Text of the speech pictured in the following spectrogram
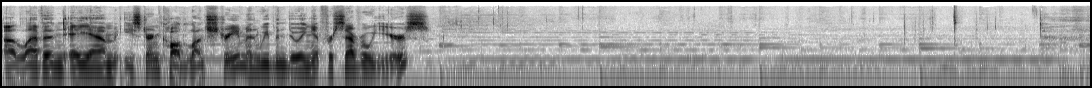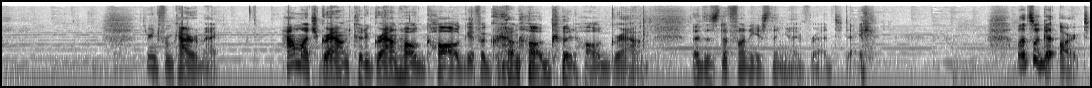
11 a.m. Eastern, called Lunch Stream, and we've been doing it for several years? Three from Chiromac. How much ground could a groundhog hog if a groundhog could hog ground? That is the funniest thing I've read today. Let's look at art.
